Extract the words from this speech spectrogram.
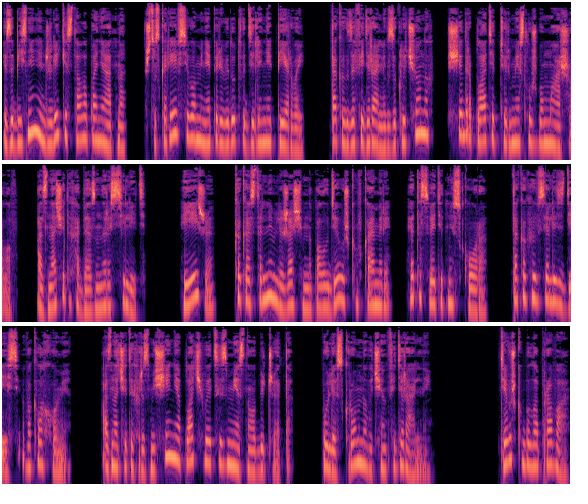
Из объяснения Анжелики стало понятно, что, скорее всего, меня переведут в отделение первой, так как за федеральных заключенных щедро платит тюрьме служба маршалов, а значит, их обязаны расселить. Ей же, как и остальным лежащим на полу девушкам в камере, это светит не скоро, так как их взяли здесь, в Оклахоме. А значит, их размещение оплачивается из местного бюджета, более скромного, чем федеральный. Девушка была права.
